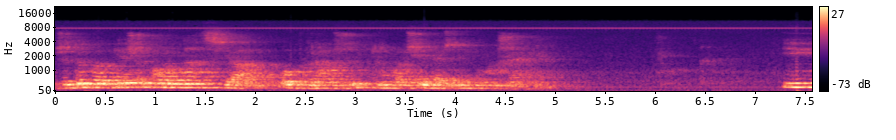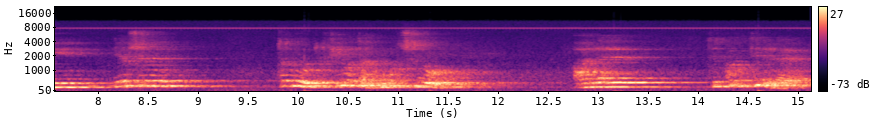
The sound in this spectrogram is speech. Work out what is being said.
że to była pierwsza koronacja obrazu tu właśnie na tej górze. I jeszcze to mi utkwiło tak mocno, ale tylko tyle.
